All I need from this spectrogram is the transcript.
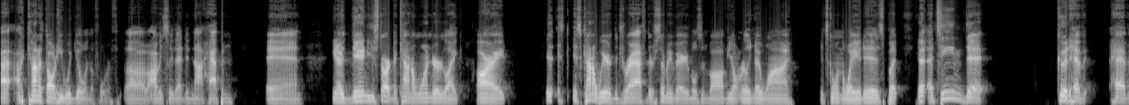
I, I kind of thought he would go in the fourth. Uh, obviously, that did not happen. And, you know, then you start to kind of wonder, like, all right, it, it's, it's kind of weird. The draft, there's so many variables involved. You don't really know why it's going the way it is. But a, a team that could have have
